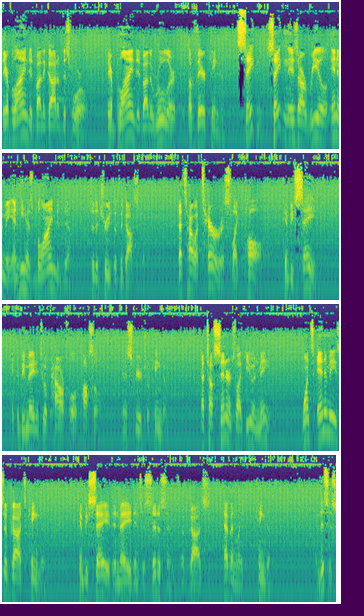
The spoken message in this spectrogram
They are blinded by the God of this world. They are blinded by the ruler of their kingdom. Satan. Satan is our real enemy, and he has blinded them to the truth of the gospel. That's how a terrorist like Paul can be saved and can be made into a powerful apostle in a spiritual kingdom. That's how sinners like you and me, once enemies of God's kingdom, can be saved and made into citizens of God's heavenly kingdom. And this is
